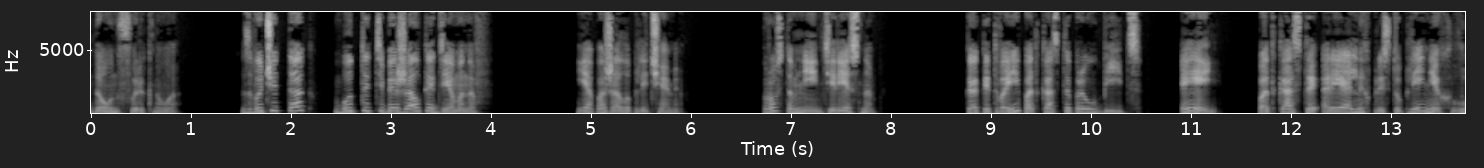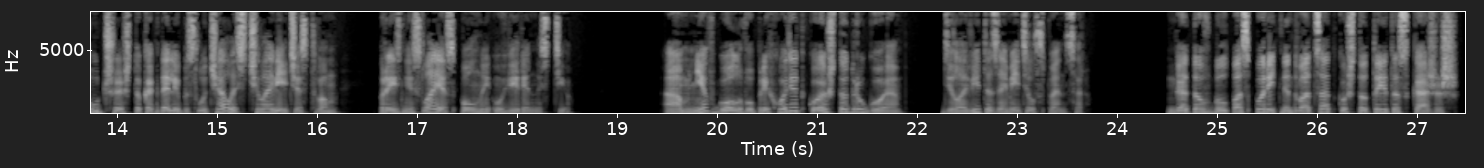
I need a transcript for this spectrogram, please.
Доун фыркнула. «Звучит так, будто тебе жалко демонов». Я пожала плечами. «Просто мне интересно. Как и твои подкасты про убийц. Эй, подкасты о реальных преступлениях — лучшее, что когда-либо случалось с человечеством», произнесла я с полной уверенностью. «А мне в голову приходит кое-что другое», — деловито заметил Спенсер. «Готов был поспорить на двадцатку, что ты это скажешь»,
